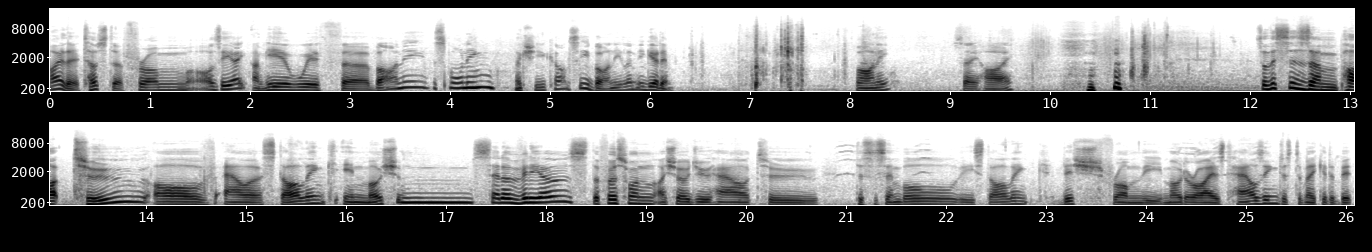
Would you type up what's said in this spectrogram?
Hi there, Toaster from AUSY8. I'm here with uh, Barney this morning. Actually, you can't see Barney. Let me get him. Barney, say hi. so this is um, part two of our Starlink in motion set of videos. The first one I showed you how to disassemble the Starlink dish from the motorized housing just to make it a bit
